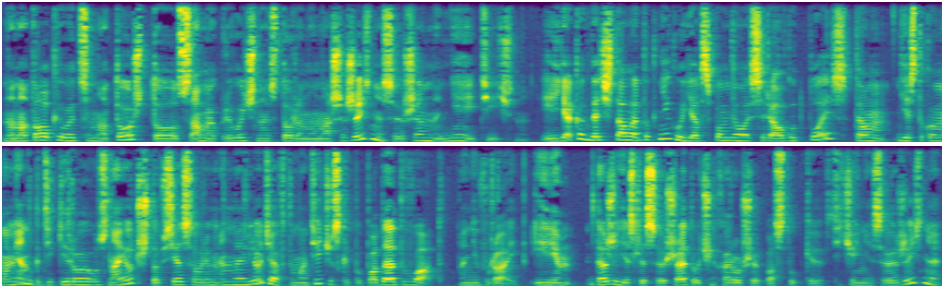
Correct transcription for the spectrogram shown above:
но наталкивается на то, что самые привычные стороны нашей жизни совершенно неэтичны. И я, когда читала эту книгу, я вспомнила сериал Good Place. Там есть такой момент, где герои узнают, что все современные люди автоматически попадают в ад, а не в рай. И даже если совершают очень хорошие поступки в течение своей жизни,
